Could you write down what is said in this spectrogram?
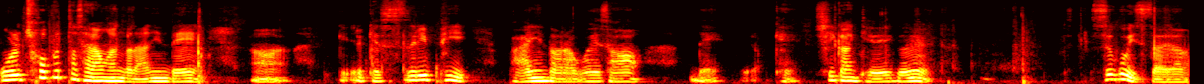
올 초부터 사용한 건 아닌데 어, 이렇게 3P 바인더라고 해서 네 이렇게 시간 계획을 쓰고 있어요.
